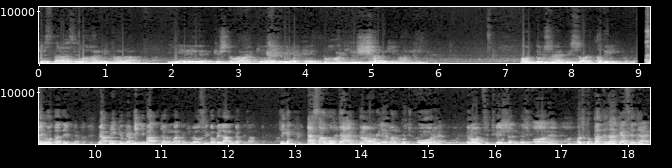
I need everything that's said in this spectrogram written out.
کس طرح سے باہر نکالا۔ یہ کشتواڑ کے لیے ایک بہت ہی شرم کی بات تھی اور دوسرا ایپیسوڈ ابھی۔ ایسا ہی ہوتا دیکھنے میں اپنی کمیونٹی کی بات کروں گا کیونکہ میں اسی کو بلانگ کرتا ہوں۔ ٹھیک ہے؟ ایسا ہوتا ہے گراؤنڈ لیول کچھ اور ہے۔ گراؤنڈ سچویشن کچھ اور ہے، اس کو بدلا کیسے جائے؟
